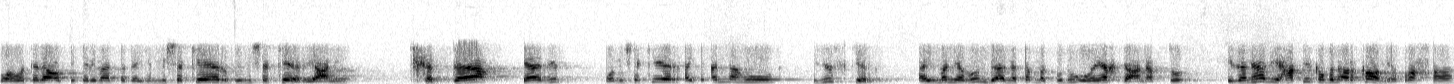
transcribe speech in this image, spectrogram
وهو تلاعب في كلمات لديهم مشكير بمشكير يعني خداع كاذب ومشكير أي أنه يسكر أي من يظن بأن ثمه هدوء ويخدع نفسه. اذا هذه حقيقة بالأرقام يطرحها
